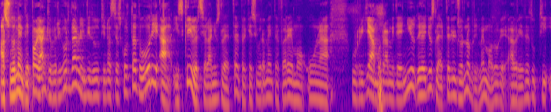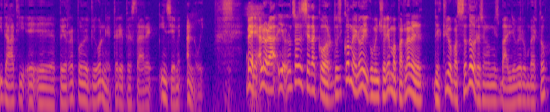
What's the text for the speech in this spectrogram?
Assolutamente, poi anche per ricordarlo invito tutti i nostri ascoltatori a iscriversi alla newsletter perché sicuramente faremo una, un richiamo tramite new, eh, newsletter il giorno prima in modo che avrete tutti i dati e, e per potervi connettere e per stare insieme a noi. Bene, allora io non so se siete d'accordo, siccome noi cominceremo a parlare del, del trio passatore, se non mi sbaglio, vero Umberto?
